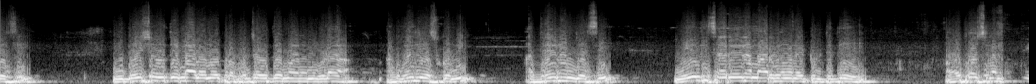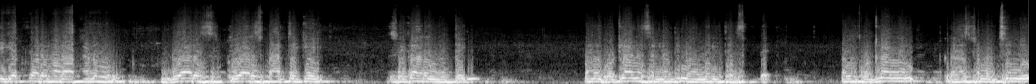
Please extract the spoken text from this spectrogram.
చేసి ఈ దేశ ఉద్యమాలను ప్రపంచ ఉద్యమాలను కూడా అర్థం చేసుకొని అధ్యయనం చేసి ఏది సరైన మార్గం అనేటువంటిది అవకాశం గెలిచారు మరి అన్నాడు బీఆర్ఎస్ టీఆర్ఎస్ పార్టీకి శ్రీకారం చుట్టి మనం కొట్లాడిన సంగతి మీ అందరికీ తెలిసిందే. మనం కొట్లాడినాం రాష్ట్రం వచ్చింది.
